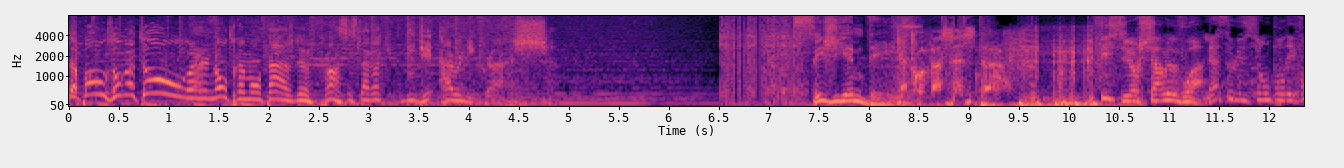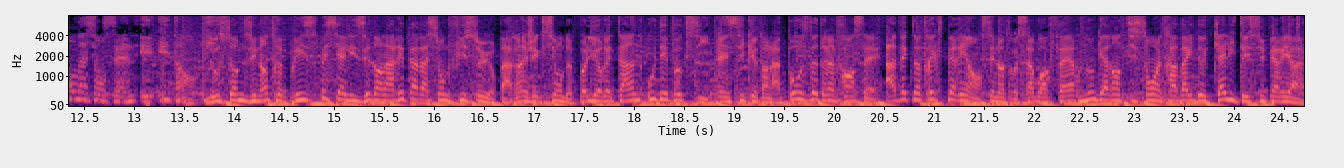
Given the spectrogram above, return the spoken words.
courte pause, au retour, un autre montage de Francis Larocque, DJ Irony Crash. CJMD 96.9. Fissure Charlevoix, la solution pour des fondations saines et étanches. Nous sommes une entreprise spécialisée dans la réparation de fissures par injection de polyuréthane ou d'époxy, ainsi que dans la pose de drain français. Avec notre expérience et notre savoir-faire, nous garantissons un travail de qualité supérieure.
